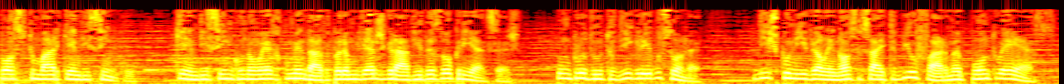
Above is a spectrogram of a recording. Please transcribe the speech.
posso tomar Candy 5. Candy 5 não é recomendado para mulheres grávidas ou crianças. Um produto de Grego Sona. Disponível em nosso site biofarma.es.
